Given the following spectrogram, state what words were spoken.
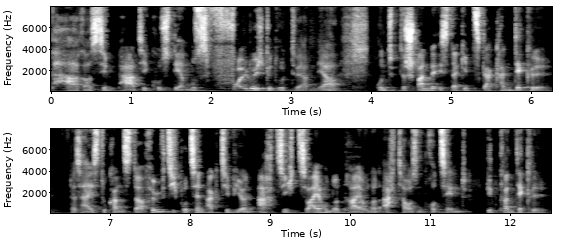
Parasympathikus, der muss voll durchgedrückt werden, ja. Und das Spannende ist, da gibt's gar keinen Deckel. Das heißt, du kannst da 50 Prozent aktivieren, 80, 200, 300, 8000 Prozent. Gibt keinen Deckel.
